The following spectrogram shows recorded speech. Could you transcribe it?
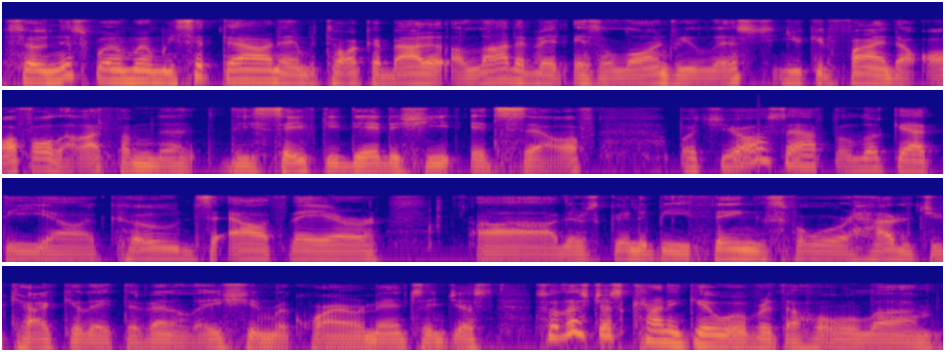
So in this one, when we sit down and we talk about it, a lot of it is a laundry list. You can find an awful lot from the, the safety data sheet itself, but you also have to look at the uh, codes out there. Uh, there's going to be things for how did you calculate the ventilation requirements and just so let's just kind of go over the whole um,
